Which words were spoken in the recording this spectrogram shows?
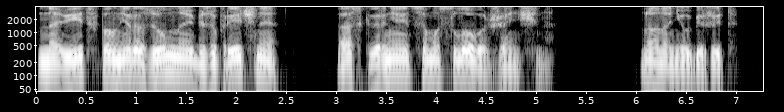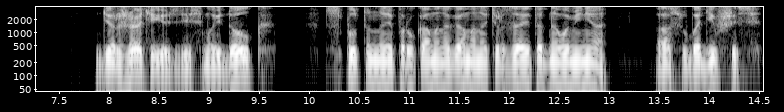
На вид вполне разумная, безупречная, а оскверняет само слово «женщина». Но она не убежит. Держать ее здесь мой долг. Спутанная по рукам и ногам она терзает одного меня, а освободившись,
